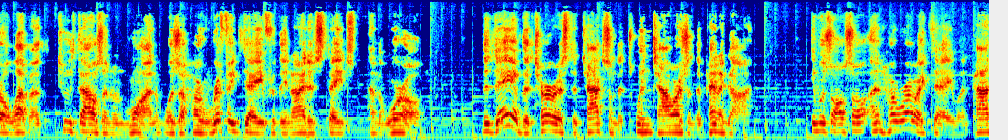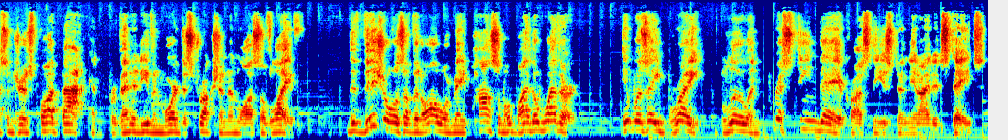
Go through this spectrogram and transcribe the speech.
11th, 2001 was a horrific day for the United States and the world. The day of the terrorist attacks on the Twin Towers and the Pentagon. It was also an heroic day when passengers fought back and prevented even more destruction and loss of life. The visuals of it all were made possible by the weather. It was a bright, blue, and pristine day across the eastern United States.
